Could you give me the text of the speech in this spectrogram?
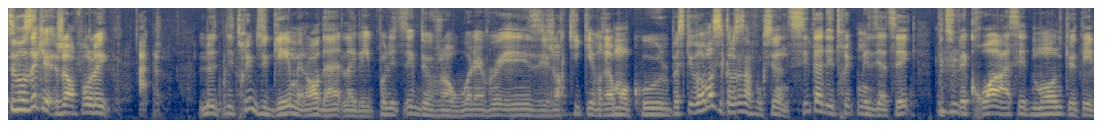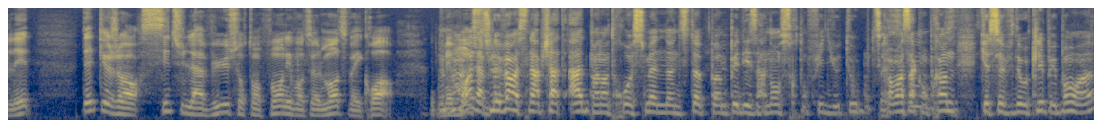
c'est pour ça que, genre, pour le. le- les trucs du game and all that, like, les politiques de genre whatever it is, et genre qui qui est vraiment cool. Parce que vraiment, c'est comme ça que ça fonctionne. Si t'as des trucs médiatiques, puis tu fais croire à assez de monde que t'es lit, peut-être que, genre, si tu l'as vu sur ton fond, éventuellement, tu vas y croire. Mais moi, si tu j'appelle. le fais en Snapchat ad pendant trois semaines non-stop, pumper des annonces sur ton feed YouTube, tu Ben, commences à comprendre que ce vidéoclip est bon, hein?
